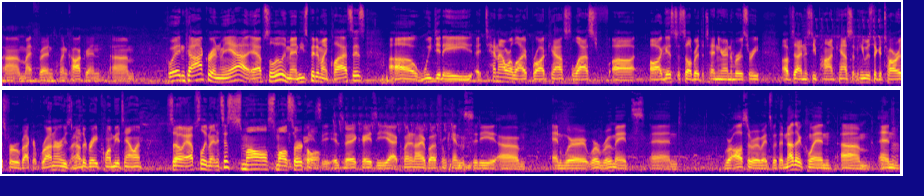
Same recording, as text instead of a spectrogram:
um, my friend Quinn Cochran. Um, Quinn Cochran, yeah, absolutely, man. He's been in my classes. Uh, we did a, a 10 hour live broadcast last uh, August to celebrate the 10 year anniversary of Dynasty Podcast, and he was the guitarist for Rebecca Brunner, who's Right. another great Columbia talent. So, absolutely, man. It's just a small, small It's circle. Crazy. It's very crazy. Yeah, Quinn and I are both from Kansas City, um, and we're we're roommates, and we're also roommates with another Quinn. Um, and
